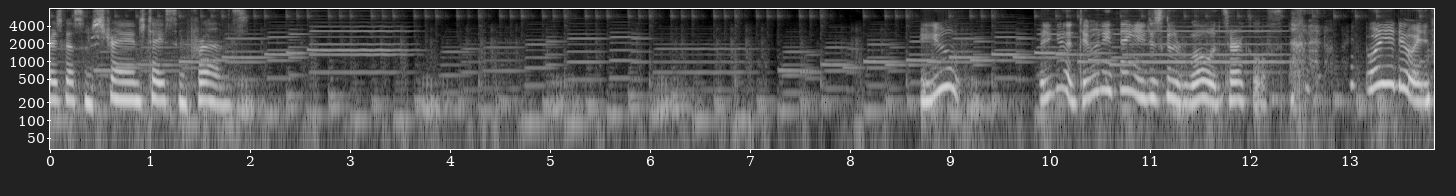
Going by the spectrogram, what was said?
He's got some strange tastes in friends. Are you... Are you gonna do anything? You're just gonna roll in circles? what are you doing?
